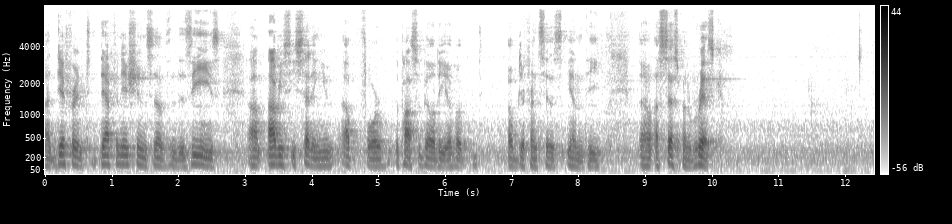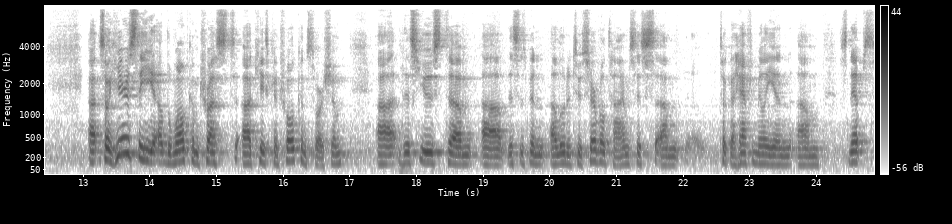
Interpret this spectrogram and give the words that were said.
uh, different definitions of the disease, um, obviously setting you up for the possibility of, a, of differences in the uh, assessment of risk. Uh, so here's the, the Wellcome Trust Case Control Consortium. Uh, this used, um, uh, this has been alluded to several times. This um, took a half a million um, SNPs,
